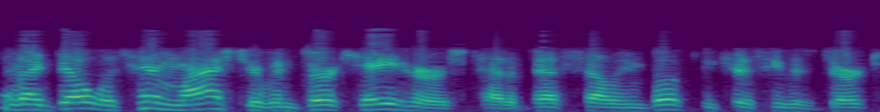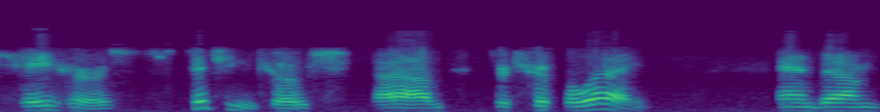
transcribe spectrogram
and I dealt with him last year when Dirk Hayhurst had a best-selling book because he was Dirk Hayhurst's pitching coach um, for AAA. And um,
